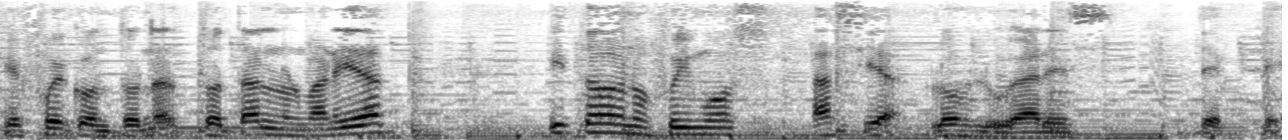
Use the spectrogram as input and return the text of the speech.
que fue con total normalidad, y todos nos fuimos hacia los lugares de pesca.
